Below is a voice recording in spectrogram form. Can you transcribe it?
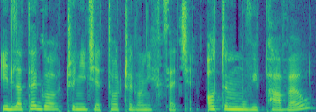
I dlatego czynicie to, czego nie chcecie. O tym mówi Paweł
